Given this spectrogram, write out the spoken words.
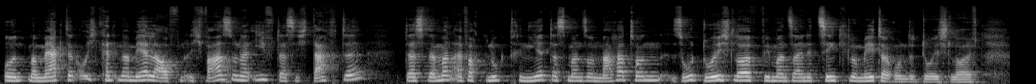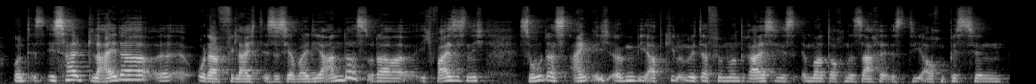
und man merkt dann, oh, ich kann immer mehr laufen. Und ich war so naiv, dass ich dachte, dass wenn man einfach genug trainiert, dass man so einen Marathon so durchläuft, wie man seine 10 Kilometer Runde durchläuft. Und es ist halt leider, äh, oder vielleicht ist es ja bei dir anders, oder ich weiß es nicht, so, dass eigentlich irgendwie ab Kilometer 35 es immer doch eine Sache ist, die auch ein bisschen,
